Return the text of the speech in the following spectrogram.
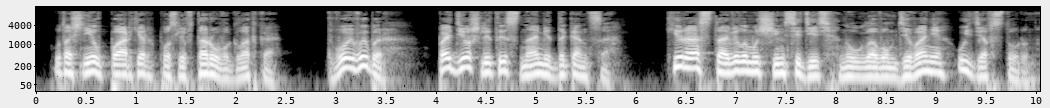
— уточнил Паркер после второго глотка. «Твой выбор. Пойдешь ли ты с нами до конца?» Кира оставила мужчин сидеть на угловом диване, уйдя в сторону.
